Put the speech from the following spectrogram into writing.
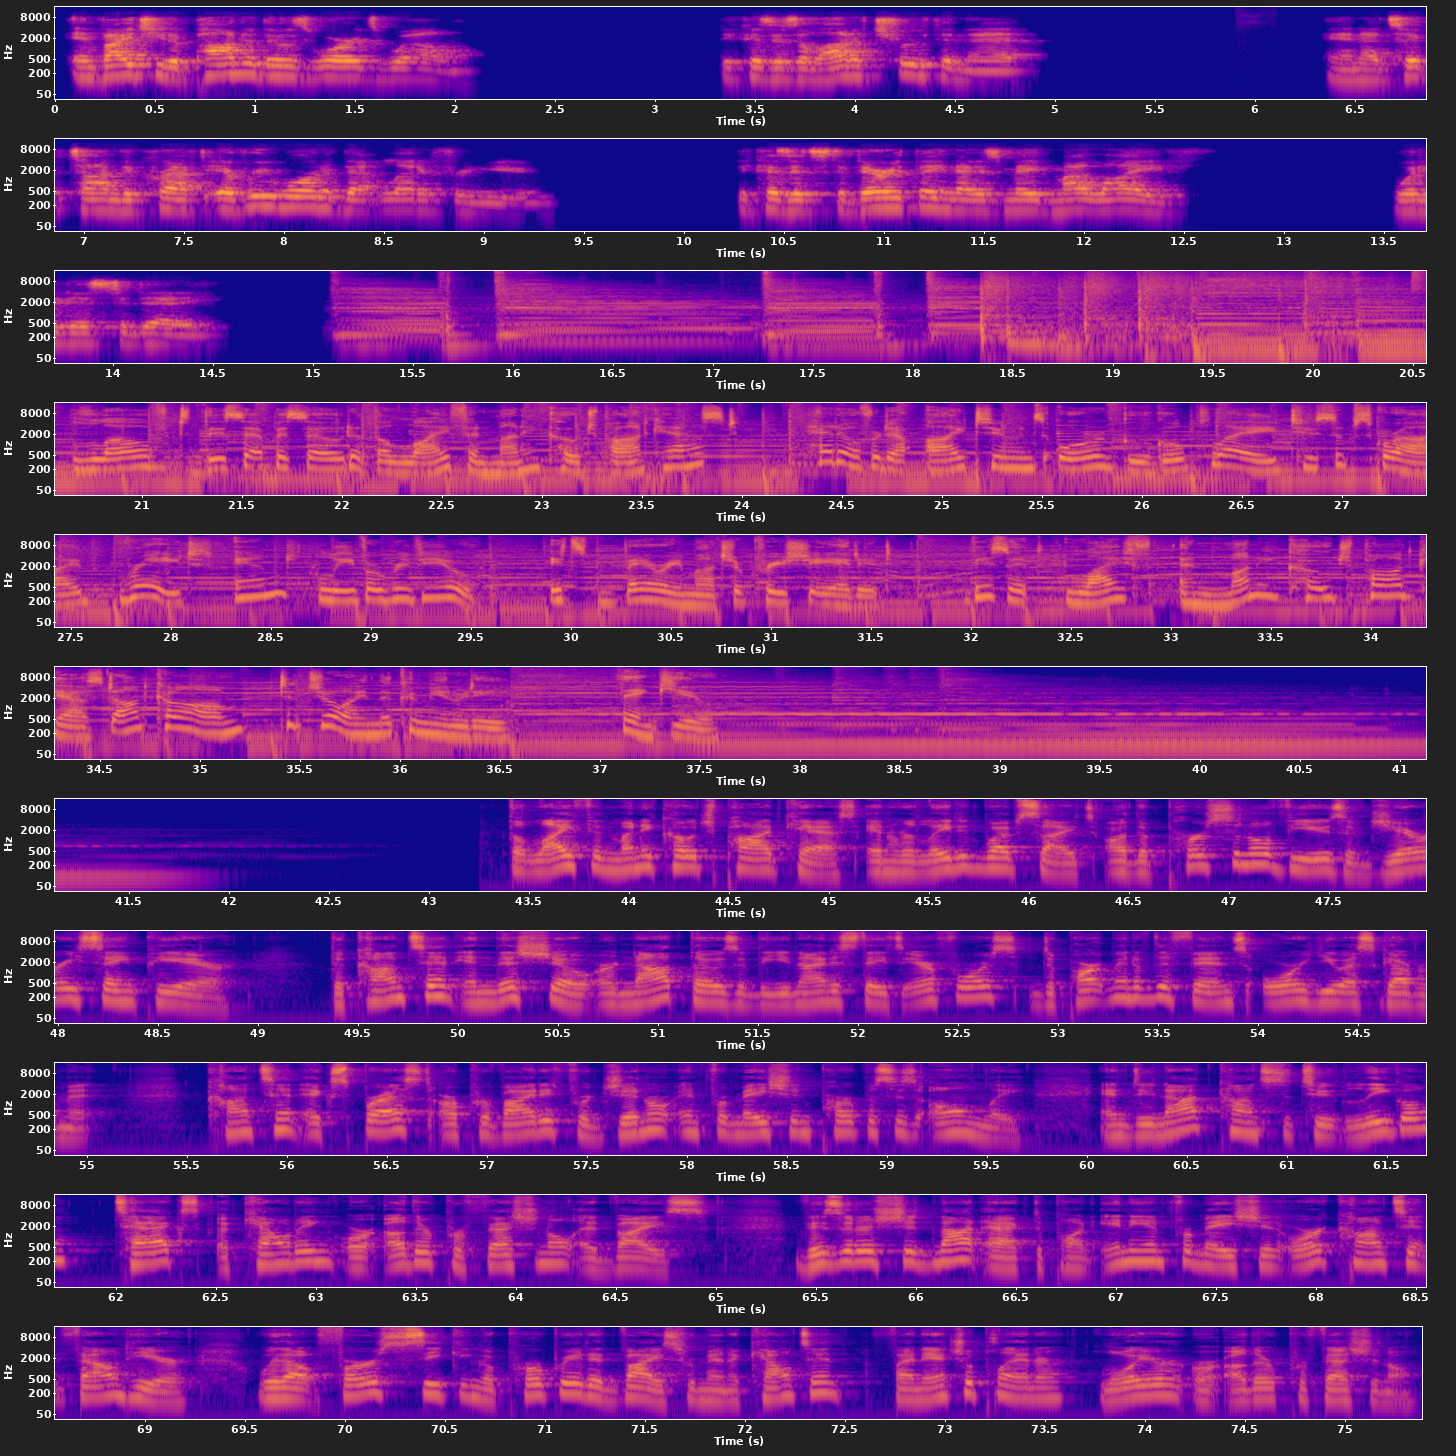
invite you to ponder those words well, because there's a lot of truth in that. And I took time to craft every word of that letter for you, because it's the very thing that has made my life what it is today. Loved this episode of the Life and Money Coach podcast? Head over to iTunes or Google Play to subscribe, rate, and leave a review. It's very much appreciated. Visit lifeandmoneycoachpodcast.com to join the community. Thank you. The Life and Money Coach podcast and related websites are the personal views of Jerry St. Pierre. The content in this show are not those of the United States Air Force, Department of Defense, or U.S. government. Content expressed are provided for general information purposes only and do not constitute legal, tax, accounting, or other professional advice. Visitors should not act upon any information or content found here without first seeking appropriate advice from an accountant, financial planner, lawyer, or other professional.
